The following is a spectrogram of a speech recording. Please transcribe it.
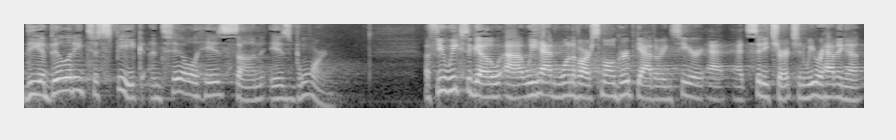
the ability to speak until his son is born. A few weeks ago, uh, we had one of our small group gatherings here at, at City Church, and we were having a,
